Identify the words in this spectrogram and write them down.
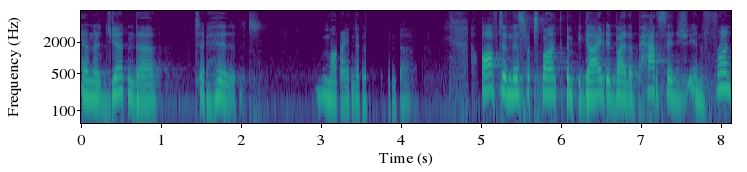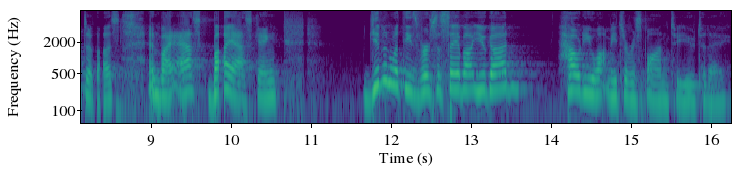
and agenda to his mind and agenda. Often, this response can be guided by the passage in front of us and by, ask, by asking, Given what these verses say about you, God, how do you want me to respond to you today?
